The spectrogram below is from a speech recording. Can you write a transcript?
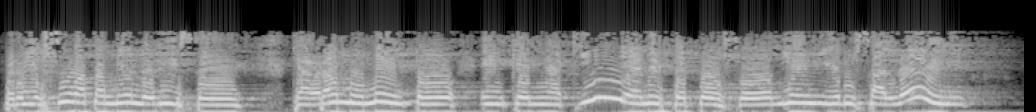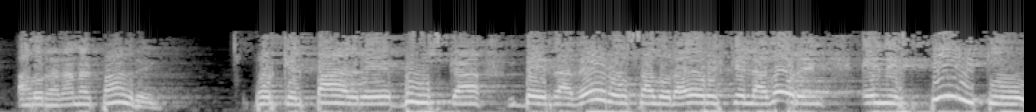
Pero Yeshua también le dice que habrá un momento en que ni aquí en este pozo, ni en Jerusalén, adorarán al Padre. Porque el Padre busca verdaderos adoradores que le adoren en espíritu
